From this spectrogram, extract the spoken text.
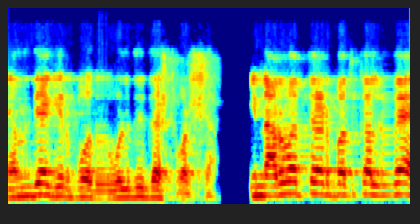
ನೆಮ್ಮದಿಯಾಗಿರ್ಬೋದು ಉಳಿದಿದ್ದಷ್ಟು ವರ್ಷ. ಇನ್ನು ಅರವತ್ತೆರಡು ಬದುಕಲ್ವೇ?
